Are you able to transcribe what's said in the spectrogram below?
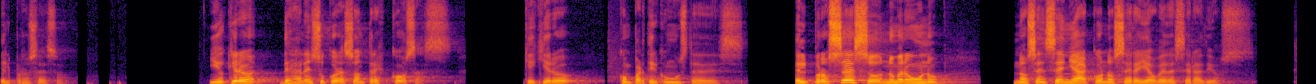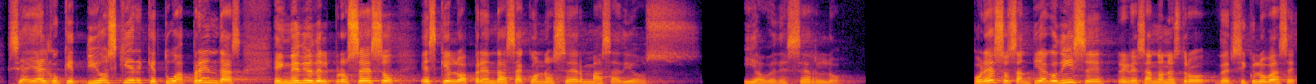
El proceso. Y yo quiero dejar en su corazón tres cosas que quiero compartir con ustedes. El proceso, número uno, nos enseña a conocer y a obedecer a Dios. Si hay algo que Dios quiere que tú aprendas en medio del proceso, es que lo aprendas a conocer más a Dios y a obedecerlo. Por eso Santiago dice, regresando a nuestro versículo base,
